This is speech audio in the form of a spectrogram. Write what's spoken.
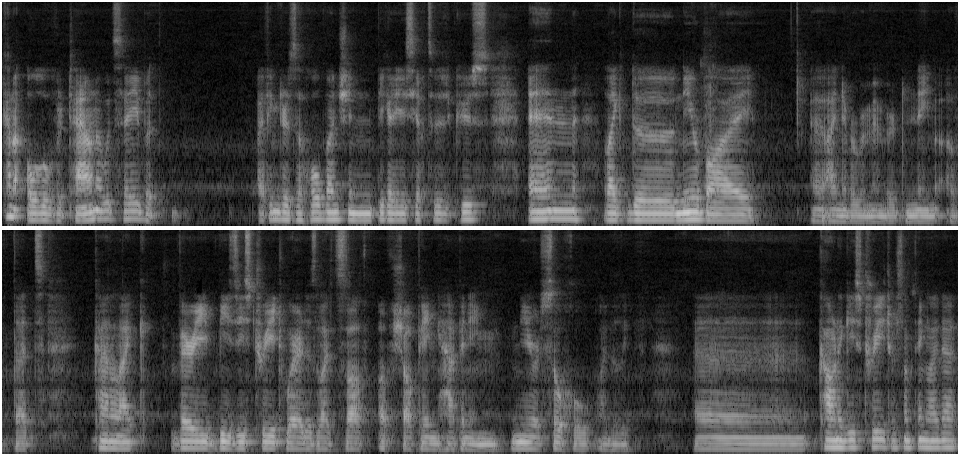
kind of all over town I would say, but I think there's a whole bunch in Piccadilly Circus and like the nearby, uh, I never remember the name of that kind of like very busy street where there's like lots of, of shopping happening near Soho, I believe. Uh, Carnegie Street or something like that.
